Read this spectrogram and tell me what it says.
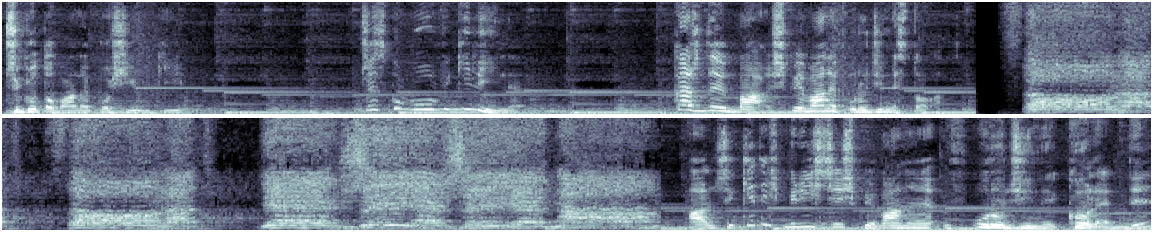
przygotowane posiłki. Wszystko było wigilijne. Każdy ma śpiewane w urodziny 100 lat. Sto lat, sto lat, niech żyje, żyje nam. ale czy kiedyś byliście śpiewane w urodziny kolendy?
